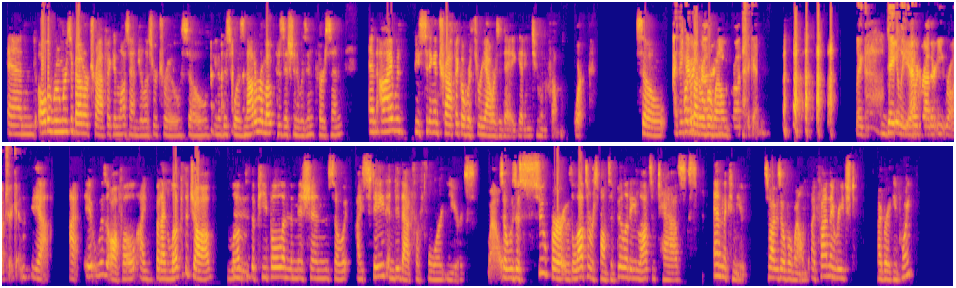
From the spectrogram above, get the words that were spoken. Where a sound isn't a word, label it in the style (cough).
And all the rumors about our traffic in Los Angeles are true. So, you know, this was not a remote position, it was in person and I would be sitting in traffic over three hours a day getting to and from work. So I think talk I about overwhelm. Raw chicken. (laughs) like daily, yeah. I would rather eat raw chicken. Yeah, I, it was awful. I but I loved the job, loved mm. the people and the mission. So I stayed and did that for four years. Wow. So it was a super. It was lots of responsibility, lots of tasks, and the commute. So I was overwhelmed. I finally reached my breaking point,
